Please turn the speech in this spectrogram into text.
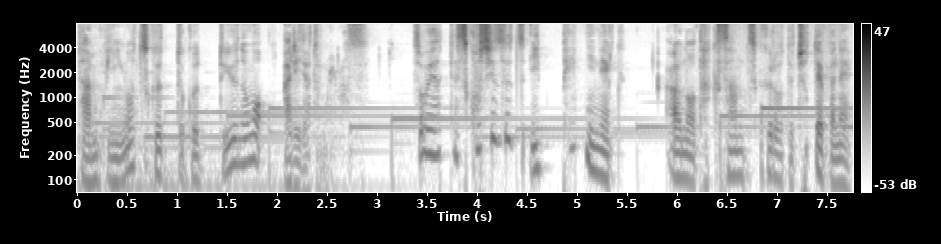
単品を作っとくっていうのもありだと思います。そうやって少しずついっぺんにねあのたくさん作ろうってちょっとやっぱね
